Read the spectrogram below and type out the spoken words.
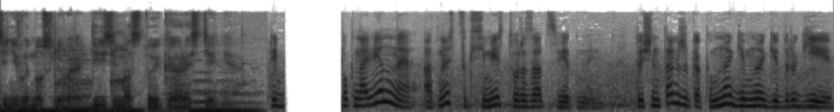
Теневыносливое и зимостойкое растение. Обыкновенная относится к семейству разоцветные. Точно так же, как и многие-многие другие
